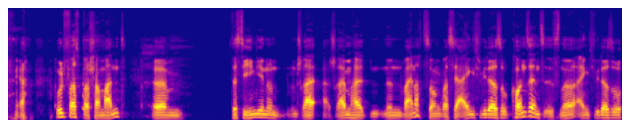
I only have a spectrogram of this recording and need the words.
ja, unfassbar charmant, ähm, dass die hingehen und, und schrei schreiben halt einen Weihnachtssong, was ja eigentlich wieder so Konsens ist, ne? Eigentlich wieder so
